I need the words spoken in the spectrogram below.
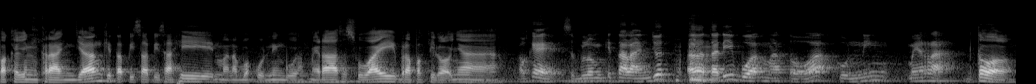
pakein keranjang, kita pisah-pisahin mana buah kuning, buah merah sesuai berapa kilonya. Oke, sebelum kita lanjut, eh, tadi buah matoa kuning merah. Betul.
